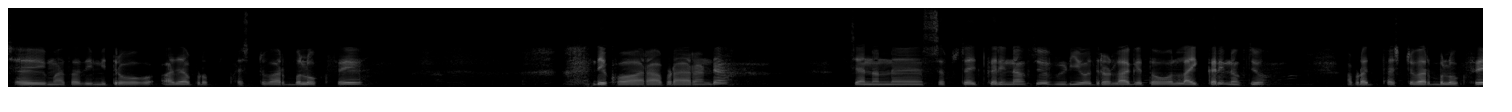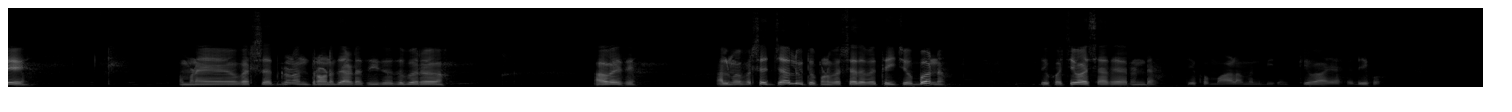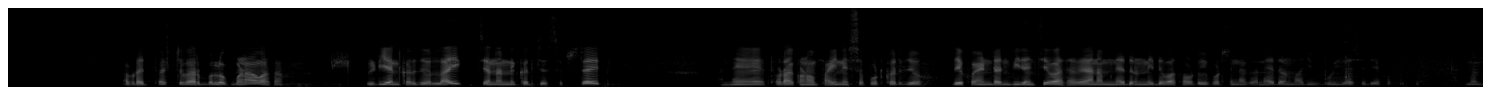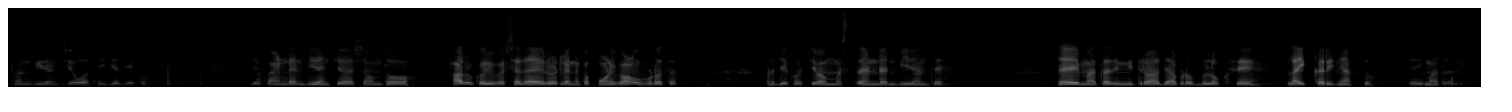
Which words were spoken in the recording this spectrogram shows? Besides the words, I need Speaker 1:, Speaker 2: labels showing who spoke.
Speaker 1: જય માતાજી મિત્રો, આજે આપણો ફર્સ્ટ વાર બ્લોક છે. દેખો આ આપણા અરંડા. ચેનલને સબસ્ક્રાઈબ કરી નાખજો વીડિયો અધરો લાગે તો લાઈક કરી નાખજો. આપણા ફર્સ્ટ વાર બ્લોક છે. હમણે વરસાદ ગણો ને ત્રણ દાડાથી તો જબર આવે છે. હાલમાં વરસાદ ચાલુ હતો પણ વરસાદ હવે થઈ ગયો બન દેખો કેવા સાથે અરંડા. દેખો માળામાં બીજા કેવા આવ્યા છે, દેખો. આપણે ફર્સ્ટ વાર બ્લોગ બનાવવા હતા. વિડીયોને કરજો લાઈક ચેનલને કરજો સબસ્ક્રાઈબ અને થોડા ઘણો ભાઈને સપોર્ટ કરજો. દેખો એંડાને બીજાને ચેવા થાય. આનામ નેદરણની દવા થોડવી પડશે ને નેદરણમાં જ ઉપડી જશે, દેખો. મંથન બીજાને ચેવો થઈ જાય દેખો. દેખો, એંડાને બીજાને ચેવા છે. આમ તો સારું કર્યું, વરસાદ આવ્યો એટલે ને પોણી વાળવું પડો તો. પણ દેખો, ચેવા મસ્ત એંડાને બીજાને છે. જય માતાજી મિત્રો, આજે આપણો બ્લોગ છે. લાઈક કરી નાખજો. જય માતાજી.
